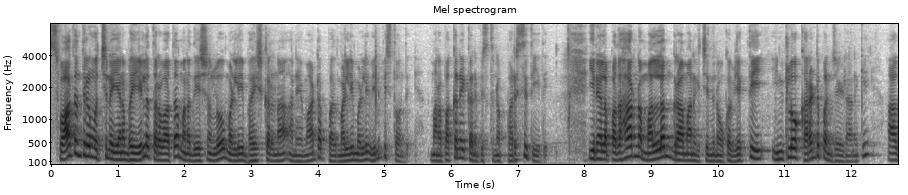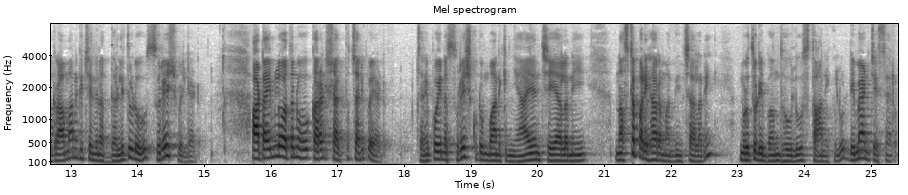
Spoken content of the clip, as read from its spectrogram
స్వాతంత్ర్యం వచ్చిన ఎనభై ఏళ్ళ తర్వాత మన దేశంలో మళ్ళీ బహిష్కరణ అనే మాట ప- మళ్ళీ మళ్ళీ వినిపిస్తోంది. మన పక్కనే కనిపిస్తున్న పరిస్థితి ఇది. ఈ నెల పదహారున మల్లం గ్రామానికి చెందిన ఒక వ్యక్తి ఇంట్లో కరెంటు పని చేయడానికి ఆ గ్రామానికి చెందిన దళితుడు సురేష్ వెళ్ళాడు. ఆ టైంలో అతను కరెంట్ షాక్తో చనిపోయాడు. చనిపోయిన సురేష్ కుటుంబానికి న్యాయం చేయాలని నష్టపరిహారం అందించాలని మృతుడి బంధువులు స్థానికులు డిమాండ్ చేశారు.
